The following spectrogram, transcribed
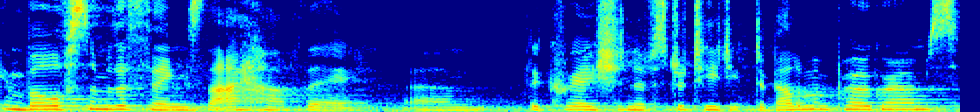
involve some of the things that I have there. Um, the creation of strategic development programs,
